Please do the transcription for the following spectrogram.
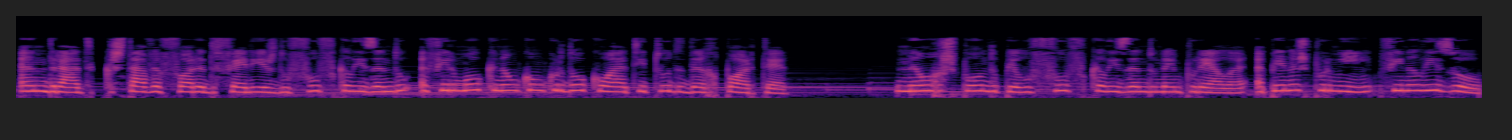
Andrade, que estava fora de férias do Fufocalizando, afirmou que não concordou com a atitude da repórter. Não respondo pelo Fufocalizando nem por ela, apenas por mim, finalizou.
